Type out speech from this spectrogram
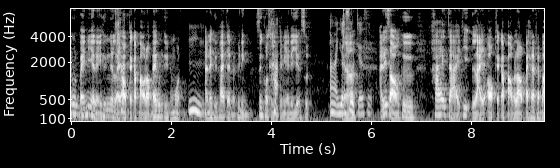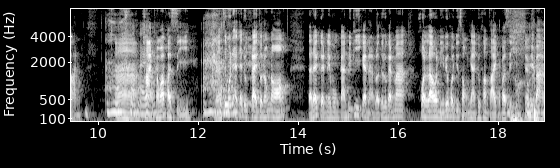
นู่นไปนี่อะไรอย่างเงี้ยคือเงินไหลค่ะออกจากกระเป๋าเราไปให้คนอื่นทั้งหมดอืมอันนี้คือค่าใช้จ่ายแบบที่หนึ่งซึ่งคนส่วนใหญ่ค่ะจะมีอันนี้เยอะสุดอ่าเยอะสุดนะเยอะสุด อันที่สองคือค่าใช้จ่ายที่ไหลออกจากกระเป๋าเราไปให้รัฐบาลอ่าอ่าผ่านคำว่าภาษีอ่านะซึ่งวันนี้อาจจะดูไกลตัวน้องๆ แต่ถ้าเกิดในวงการพี่ๆกันนะเราจะรู้กันว่าคนเราหนีไม่พ้นอยู่สองอย่างคือความตายกับภาษีใช่ไหมพี่บาน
